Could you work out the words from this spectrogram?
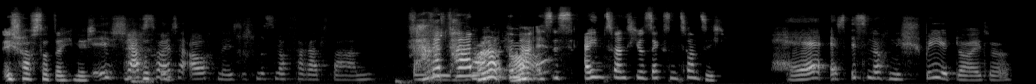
Ich schaff's tatsächlich nicht. ich schaff's heute auch nicht. Ich muss noch Fahrrad fahren. Fahrradfahren? Fahrradfahren? Hör mal, es ist 21.26 Uhr. Hä? Es ist noch nicht spät, Leute.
